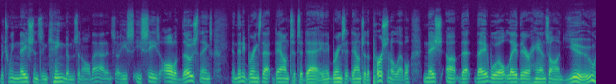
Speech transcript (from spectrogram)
between nations and kingdoms and all that. And so he, he sees all of those things. And then he brings that down to today. And he brings it down to the personal level nation, uh, that they will lay their hands on you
